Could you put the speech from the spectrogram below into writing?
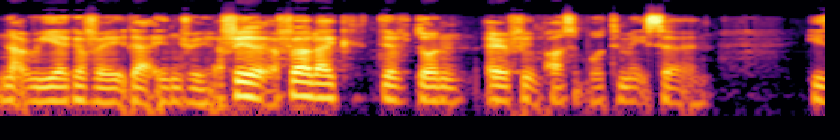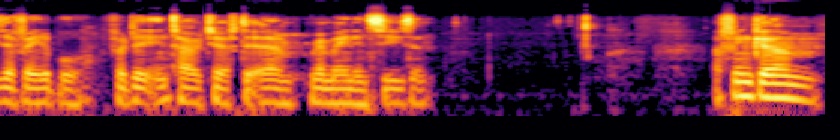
not re-aggravate that injury. I feel I feel like they've done everything possible to make certain he's available for the entirety of the um, remaining season. I think um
